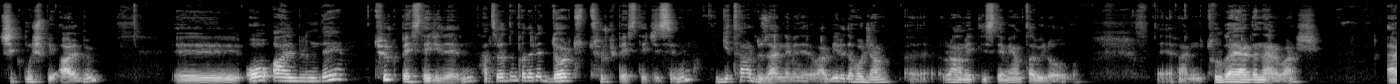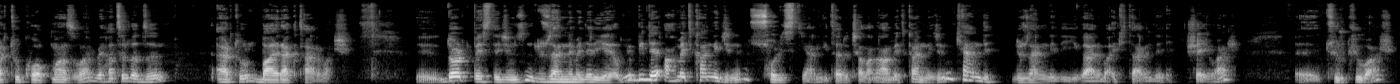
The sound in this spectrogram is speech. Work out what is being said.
çıkmış bir albüm. E, o albümde Türk bestecilerinin hatırladığım kadarıyla 4 Türk bestecisinin gitar düzenlemeleri var. Biri de hocam e, rahmetli İstemeyen Tabiloğlu. E, efendim Turgay Erdener var. Ertuğ Korkmaz var ve hatırladığım Ertuğrul Bayraktar var. E, dört bestecimizin düzenlemeleri yer alıyor. Bir de Ahmet Kanneci'nin solist yani gitarı çalan Ahmet Kanneci'nin kendi düzenlediği galiba iki tane de şey var. E, türkü var.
